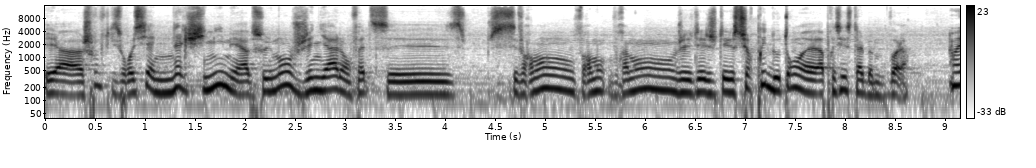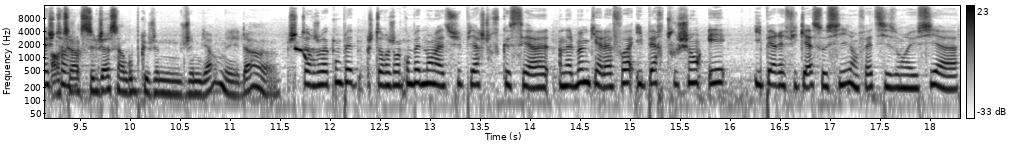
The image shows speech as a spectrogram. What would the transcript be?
Et euh, je trouve qu'ils ont réussi à une alchimie, mais absolument géniale en fait. C'est, vraiment, vraiment, vraiment. J'étais, j'étais surpris d'autant euh, apprécier cet album. Voilà. Ouais, je Alors, c'est- déjà c'est un groupe que j'aime, j'aime bien, mais là. euh, Je te rejoins, complète- je te rejoins complètement là-dessus, Pierre. Je trouve que c'est un album qui est à la fois hyper touchant et hyper efficace aussi. En fait, ils ont réussi à,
